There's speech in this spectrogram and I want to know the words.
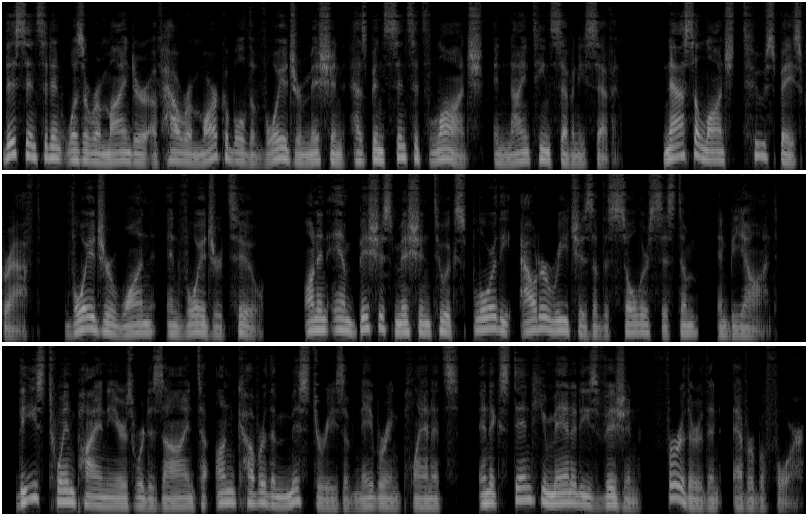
This incident was a reminder of how remarkable the Voyager mission has been since its launch in 1977. NASA launched two spacecraft, Voyager 1 and Voyager 2, on an ambitious mission to explore the outer reaches of the solar system and beyond. These twin pioneers were designed to uncover the mysteries of neighboring planets and extend humanity's vision further than ever before.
